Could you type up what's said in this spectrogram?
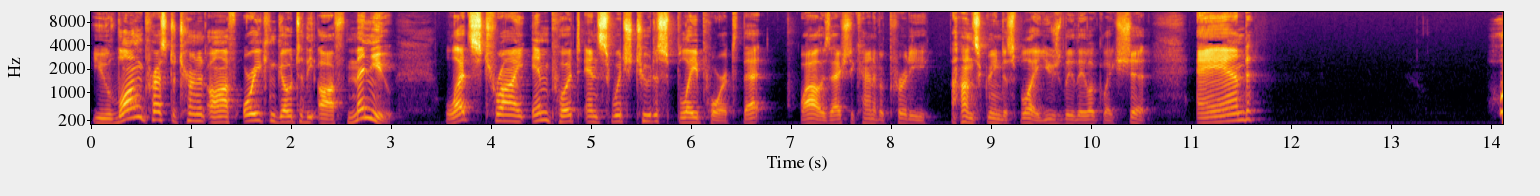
you long press to turn it off, or you can go to the off menu. Let's try input and switch to DisplayPort. That, wow, is actually kind of a pretty on-screen display. Usually they look like shit. And...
